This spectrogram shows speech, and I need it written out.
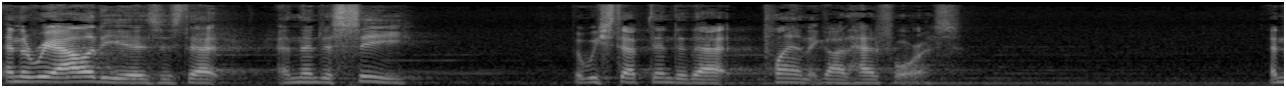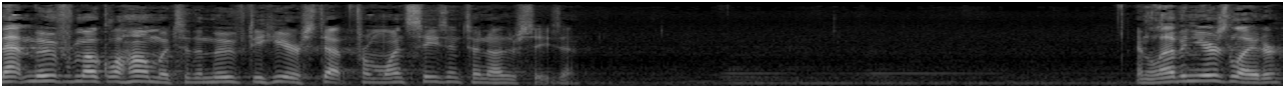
And the reality is, is that, and then to see that we stepped into that plan that God had for us. And that move from Oklahoma to the move to here stepped from one season to another season. And 11 years later,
